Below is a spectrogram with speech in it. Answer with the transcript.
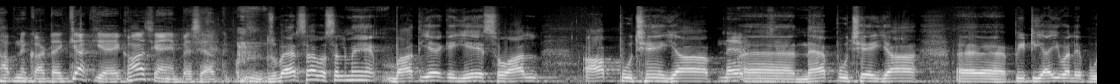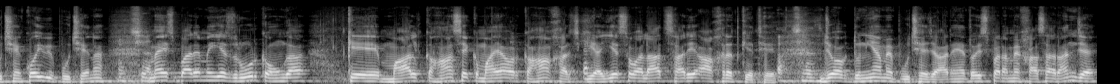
آپ نے کاٹا ہے کیا کیا ہے؟ کہاں سے آئے ہیں پیسے آپ کے پاس؟ زبیر صاحب اصل میں بات یہ ہے کہ یہ سوال آپ پوچھیں یا نیب پوچھے یا پی ٹی آئی والے پوچھیں کوئی بھی پوچھے نا۔ اچھا۔ میں اس بارے میں یہ ضرور کہوں گا۔ کہ مال کہاں سے کمایا اور کہاں خرچ کیا یہ سوالات سارے آخرت کے تھے اچھا۔ جو اب دنیا میں پوچھے جا رہے ہیں تو اس پر ہمیں خاصا رنج ہے۔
